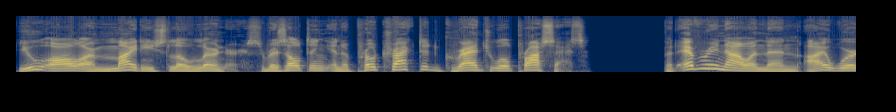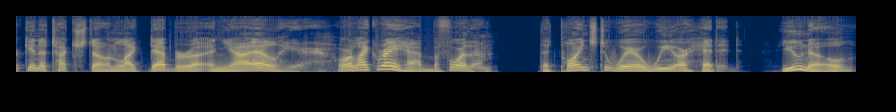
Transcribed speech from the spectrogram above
you all are mighty slow learners, resulting in a protracted, gradual process. But every now and then I work in a touchstone like Deborah and Yael here, or like Rahab before them, that points to where we are headed. You know,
